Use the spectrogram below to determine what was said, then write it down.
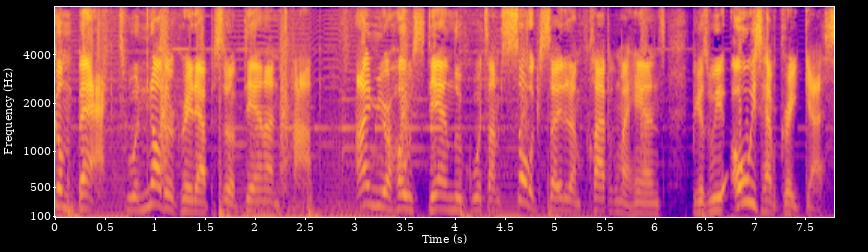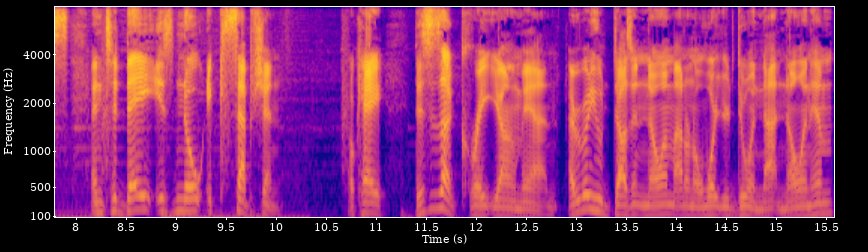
Welcome back to another great episode of Dan on Top. I'm your host, Dan Lukowitz. I'm so excited. I'm clapping my hands because we always have great guests, and today is no exception. Okay? This is a great young man. Everybody who doesn't know him, I don't know what you're doing not knowing him.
